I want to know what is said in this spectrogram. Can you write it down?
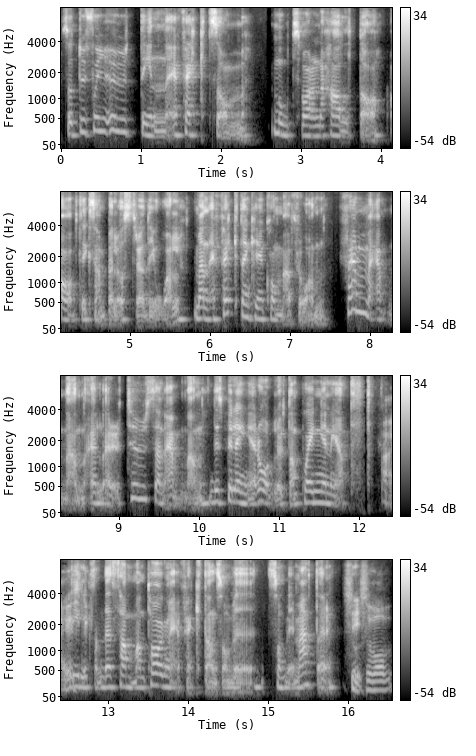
Så att du får ju ut din effekt som motsvarande halt då, av till exempel östradiol. Men effekten kan ju komma från fem ämnen eller tusen ämnen. Det spelar ingen roll, utan poängen är att det är liksom den sammantagna effekten som vi, som vi mäter. Så, så vad,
